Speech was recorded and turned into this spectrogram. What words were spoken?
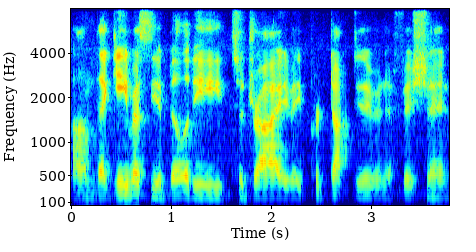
um, that gave us the ability to drive a productive and efficient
